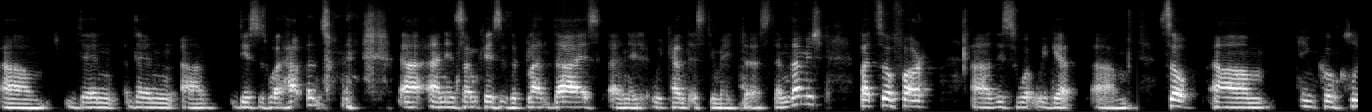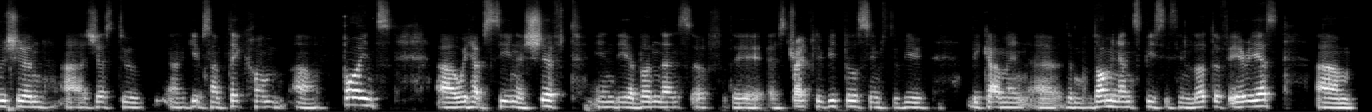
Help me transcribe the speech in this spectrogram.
um, then, then uh, this is what happens. Uh, and in some cases, the plant dies and it, we can't estimate the stem damage. But so far, uh, this is what we get. Um, so um, in conclusion, uh, just to give some take-home points, uh, we have seen a shift in the abundance of the uh, striped beetle seems to be becoming uh, the dominant species in a lot of areas. Um,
